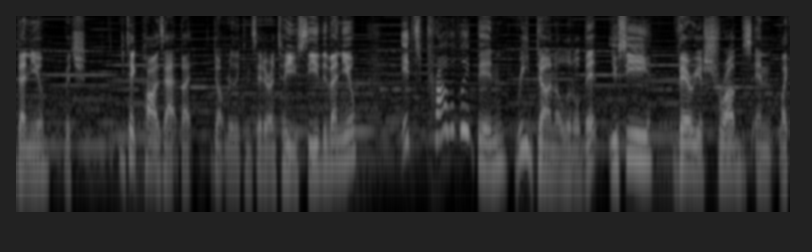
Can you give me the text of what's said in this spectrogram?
venue, which you take pause at, but don't really consider until you see the venue. It's probably been redone a little bit. You see various shrubs and like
